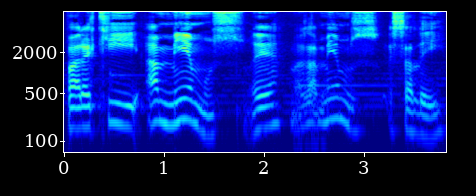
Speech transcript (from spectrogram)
para que amemos, é, nós amemos essa lei.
